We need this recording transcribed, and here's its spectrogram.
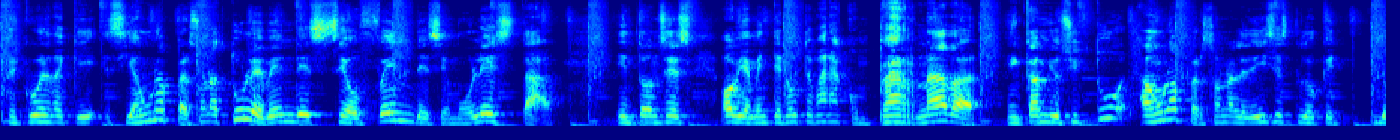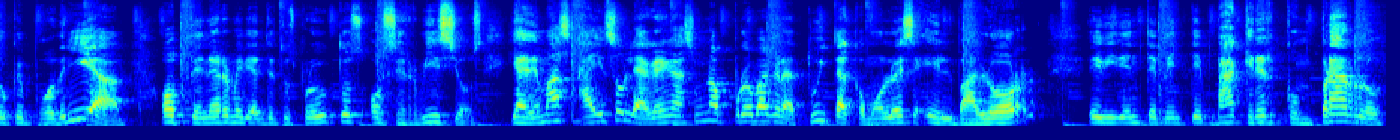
Recuerda que si a una persona tú le vendes, se ofende, se molesta. Entonces, obviamente no te van a comprar nada. En cambio, si tú a una persona le dices lo que, lo que podría obtener mediante tus productos o servicios y además a eso le agregas una prueba gratuita como lo es el valor, evidentemente va a querer comprarlo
